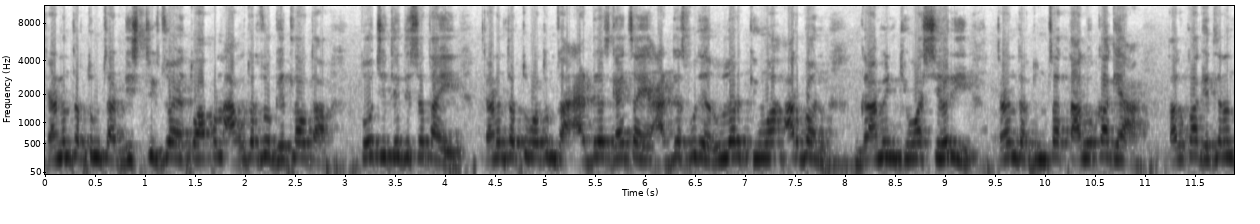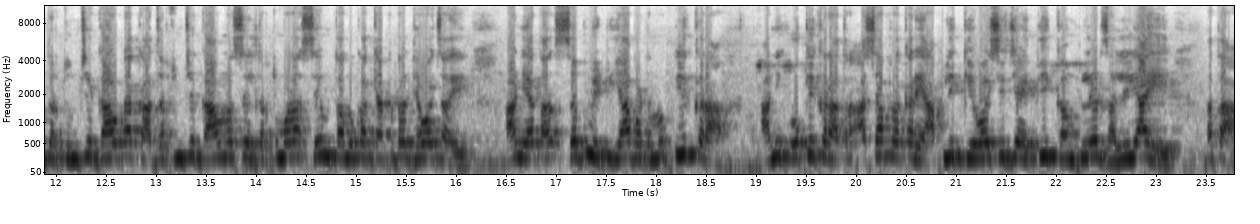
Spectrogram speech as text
त्यानंतर तुमचा डिस्ट्रिक्ट जो आहे तो आपण अगोदर जो घेतला होता तोच इथे दिसत आहे. त्यानंतर तुम्हाला तुमचा ॲड्रेस घ्यायचा आहे. ॲड्रेसमध्ये रुरल किंवा अर्बन ग्रामीण किंवा शहरी त्यानंतर तुमचा तालुका घ्या. तालुका घेतल्यानंतर तुमचे गाव टाका. जर तुमचे गाव नसेल तर तुम्हाला सेम तालुका कॅपिटल ठेवायचा आहे. आणि आता सबमिट या बटनवर क्लिक करा. आणि ओके करा. तर अशा प्रकारे आपली के वाय सी जी आहे ती कंप्लीट झालेली आहे. आता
